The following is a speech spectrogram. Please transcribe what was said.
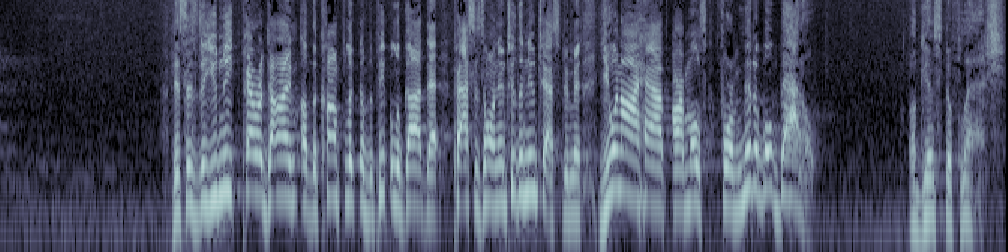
This is the unique paradigm of the conflict of the people of God that passes on into the New Testament. You and I have our most formidable battle against the flesh.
